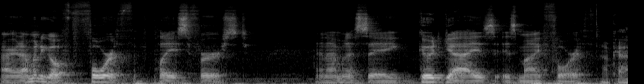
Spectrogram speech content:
All right, I'm going to go fourth place first. And I'm going to say Good Guys is my fourth. okay.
